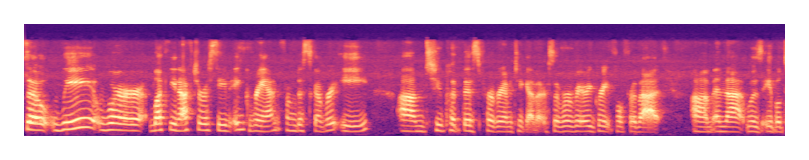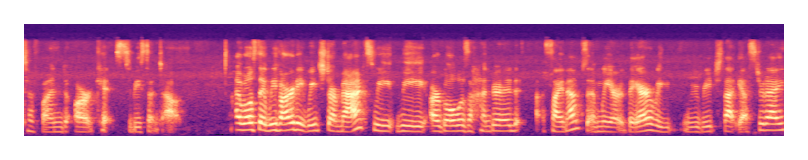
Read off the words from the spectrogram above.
so we were lucky enough to receive a grant from Discover E um, to put this program together. So we're very grateful for that. Um, and that was able to fund our kits to be sent out. I will say we've already reached our max. We we our goal was 100 signups, and we are there. We we reached that yesterday,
